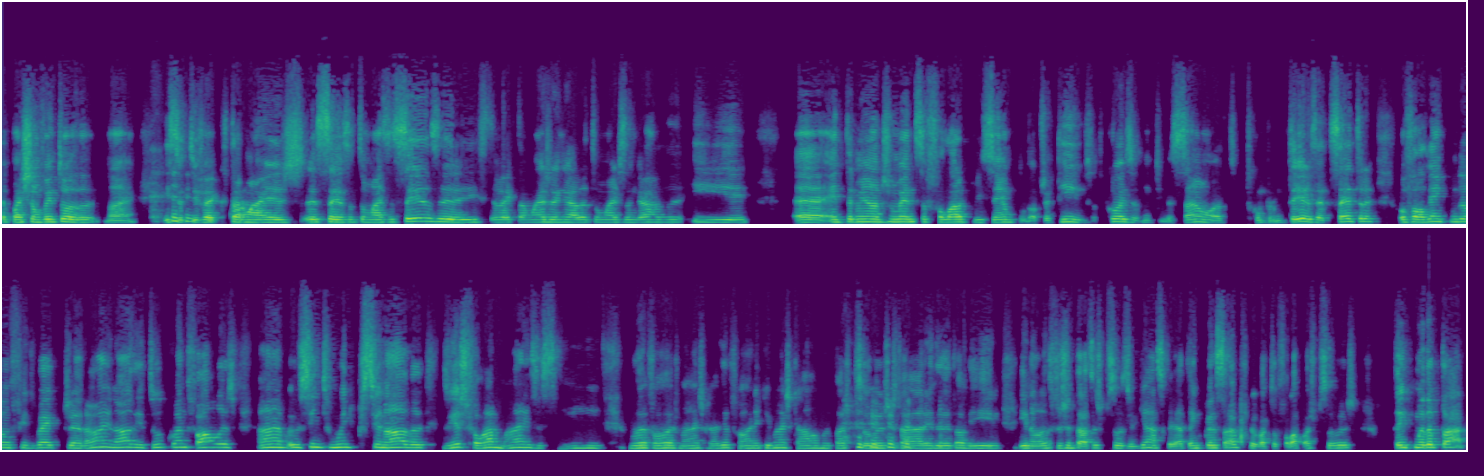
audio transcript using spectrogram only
a paixão vem toda, não é? E se eu tiver que estar mais acesa, estou mais acesa, e se tiver que estar mais zangada, estou mais zangada, e uh, em determinados momentos a falar, por exemplo, de objetivos, de coisa, de motivação, ou de te comprometeres, etc. Houve alguém que me deu um feedback de género, ai Nádia, tu quando falas, ah, eu sinto muito pressionada, devias falar mais assim, uma voz mais radiofónica e mais calma para as pessoas gostarem de te ouvir e não apresentar as pessoas. Eu, ah, se calhar tenho que pensar, porque agora estou a falar para as pessoas, tenho que me adaptar.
